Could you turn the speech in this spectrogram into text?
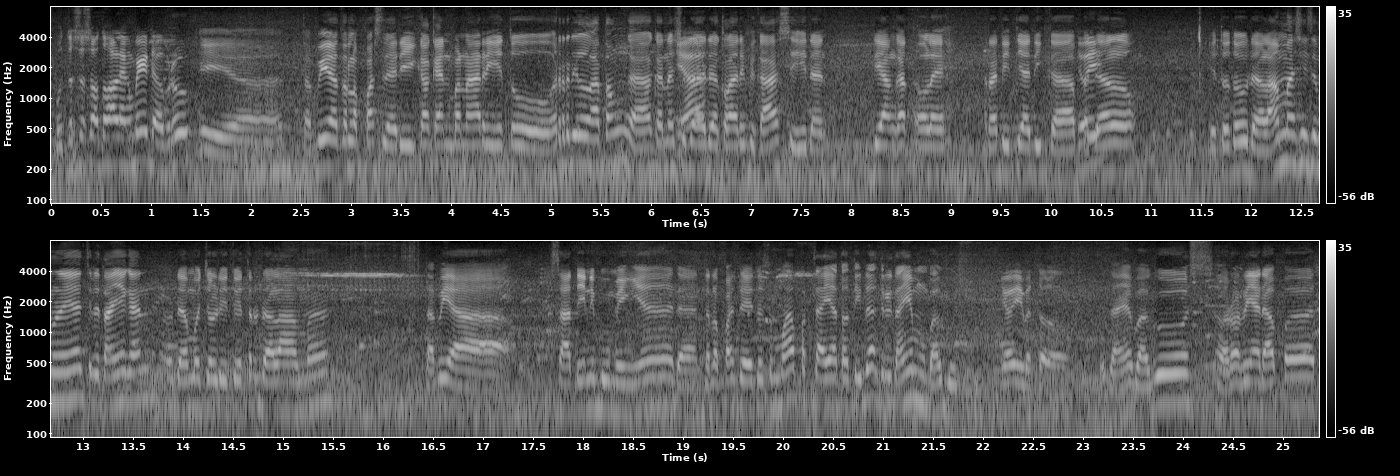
butuh sesuatu hal yang beda bro. Iya Tapi ya terlepas dari kakek penari itu real atau enggak Karena Ya. sudah ada klarifikasi dan diangkat oleh Raditya Dika. Yoi. Padahal itu tuh udah lama sih sebenarnya ceritanya kan Udah muncul di Twitter udah lama. Tapi ya saat ini boomingnya dan terlepas dari itu semua percaya atau tidak ceritanya emang bagus. Yoi betul. Ceritanya bagus horornya dapet.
